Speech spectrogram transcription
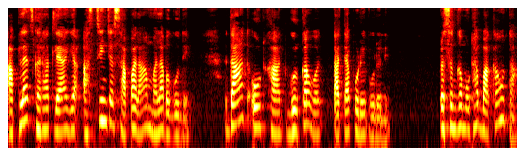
आपल्याच घरातल्या या अस्थींच्या सापाला मला बघू दे. दात ओठ खात गुरकावत तात्यापुढे बोलले. प्रसंग मोठा बाका होता.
